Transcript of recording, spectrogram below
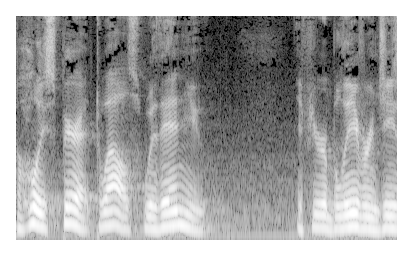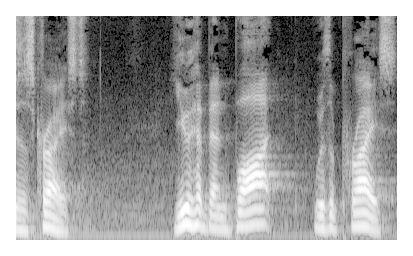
The Holy Spirit dwells within you if you're a believer in Jesus Christ. You have been bought with a price.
